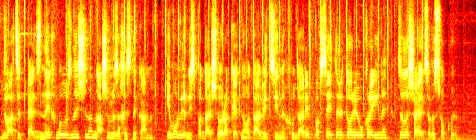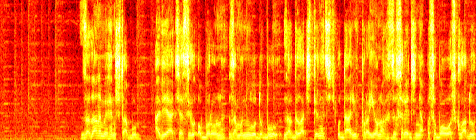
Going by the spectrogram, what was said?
25 з них було знищено нашими захисниками. Імовірність подальшого ракетного та авіаційних ударів по всій території України залишається високою. За даними Генштабу, авіація Сил оборони за минулу добу завдала 14 ударів по районах зосередження особового складу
